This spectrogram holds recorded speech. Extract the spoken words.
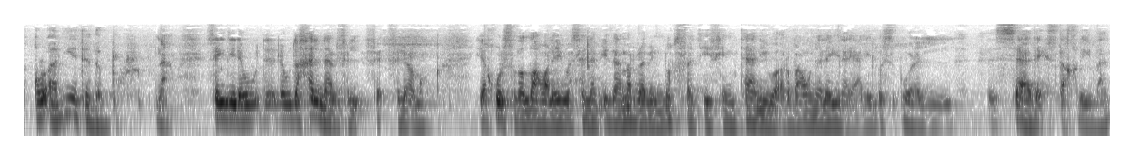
القرآنية تدبر. نعم. سيدي لو لو دخلنا في في- العمق يقول صلى الله عليه وسلم إذا مر بالنطفة ثنتان وأربعون ليلة يعني الأسبوع ال- السادس تقريبا.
